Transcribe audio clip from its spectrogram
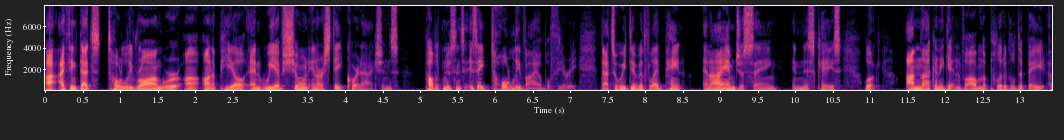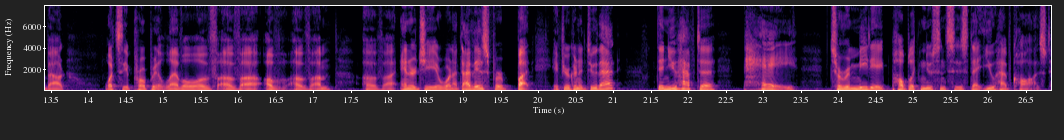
I think that's totally wrong. We're uh, on appeal, and we have shown in our state court actions public nuisance is a totally viable theory. That's what we did with lead paint. And I am just saying, in this case, look, I'm not going to get involved in the political debate about what's the appropriate level of of uh, of of, um, of uh, energy or whatnot. That is for, but if you're going to do that, then you have to pay to remediate public nuisances that you have caused.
